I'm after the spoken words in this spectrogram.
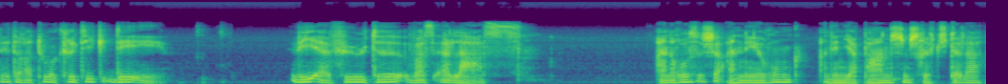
Literaturkritik.de Wie er fühlte, was er las. Eine russische Annäherung an den japanischen Schriftsteller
